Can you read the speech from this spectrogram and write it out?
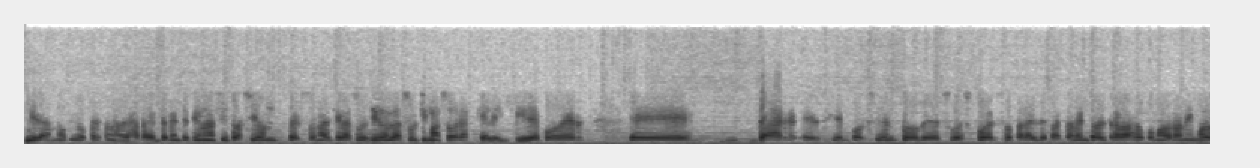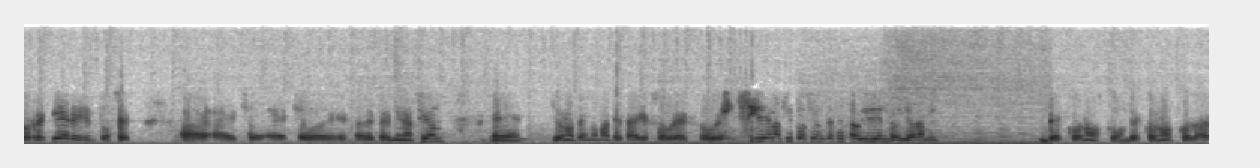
Mira, motivos personales. Aparentemente tiene una situación personal que le ha surgido en las últimas horas que le impide poder eh, dar el 100% de su esfuerzo para el Departamento del Trabajo como ahora mismo lo requiere y entonces ha, hecho, ha hecho esa determinación. Eh, yo no tengo más detalles sobre, sobre... ¿Incide la situación que se está viviendo hoy ahora mismo? Desconozco, desconozco. La,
